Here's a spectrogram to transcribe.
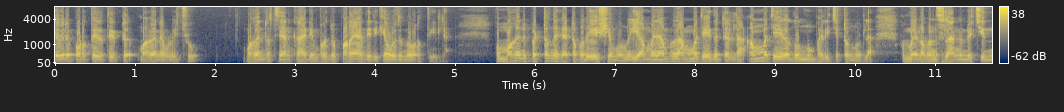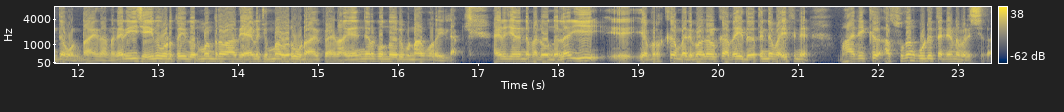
ഇവരെ പുറത്തിരുത്തിയിട്ട് മകനെ വിളിച്ചു. മകന്റെ അടുത്ത് ഞാൻ കാര്യം പറഞ്ഞു പറയാതിരിക്കാൻ ഒരു നിവൃത്തിയില്ല. അപ്പം മകന് പെട്ടെന്ന് കേട്ടപ്പോൾ ദേഷ്യം വന്നു. ഈ അമ്മ ഞാൻ പറഞ്ഞ അമ്മ ചെയ്തിട്ടല്ല അമ്മ ചെയ്തതൊന്നും ഫലിച്ചിട്ടൊന്നുമില്ല. അമ്മയുടെ മനസ്സിൽ അങ്ങനെ ഒരു ചിന്ത ഉണ്ടായതാണ്. കാര്യം ഈ ചെയ്തു കൊടുത്ത ഈ നിർമന്ത്രവാദി അയാൾ ചുമ്മാ വെറും ഉടായ്പയാണ്. എങ്ങനെക്കൊന്നും ഒരു ഗുണാ കുറയില്ല. അയാൾ ചെയ്തതിന്റെ ഫലമൊന്നുമല്ല. ഈ എവർക്ക് മരുമകൾക്ക് അതായത് ഇദ്ദേഹത്തിന്റെ വൈഫിന് ഭാര്യയ്ക്ക് അസുഖം കൂടി തന്നെയാണ് മരിച്ചത്.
